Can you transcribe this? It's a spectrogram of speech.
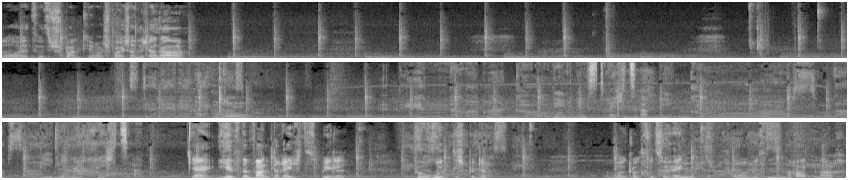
So, jetzt wird's spannend hier. Mal speichern sich das aber. So. Demnächst rechts abbiegen. Biege nach rechts ab. Ja, hier ist eine Wand rechts, Bedel. Beruhig dich bitte. Oh, ich glaube, es wird zu eng. Fahr mal ein bisschen hart nach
